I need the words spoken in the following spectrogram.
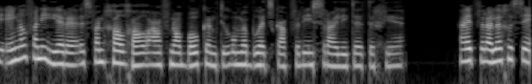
Die engel van die Heere is van Galgal af naar Bokum toe om een boodskap voor de Israëlieten te gee. Hij het vir hulle gesê,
